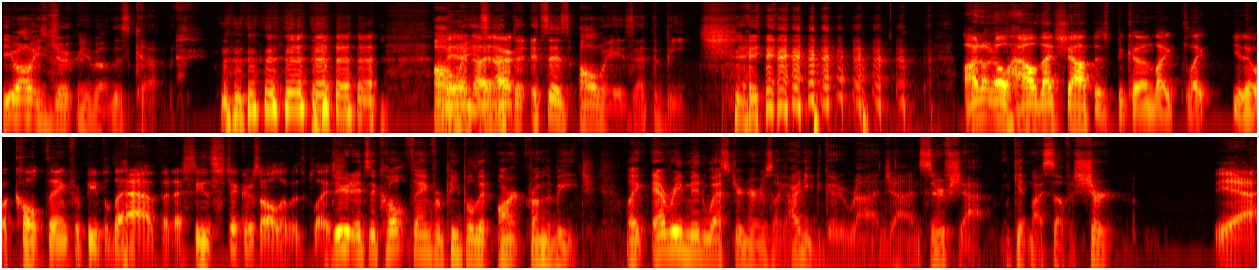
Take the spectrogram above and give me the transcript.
you always joke me about this cup. Always I- at I- the, it says always at the beach. I don't know how that shop has become like like you know a cult thing for people to have, but I see the stickers all over the place. Dude, it's a cult thing for people that aren't from the beach. Like every Midwesterner is like, I need to go to Ron Jon Surf Shop and get myself a shirt. Yeah,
